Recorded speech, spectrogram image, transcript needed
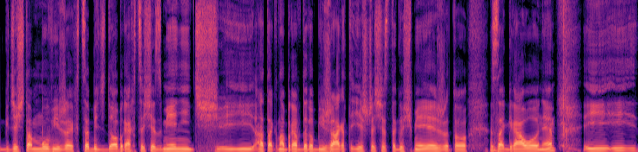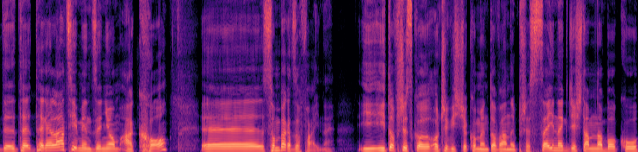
gdzieś tam mówi, że chce być dobra, chce się zmienić, a tak naprawdę robi żart i jeszcze się z tego śmieje, że to zagrało, nie? I, i te, te relacje między nią a Ko e, są bardzo fajne. I, I, to wszystko oczywiście komentowane przez Sejnę gdzieś tam na boku.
